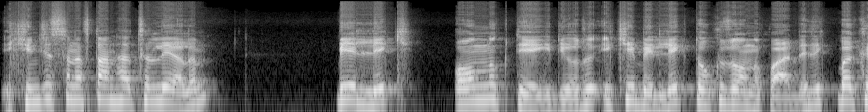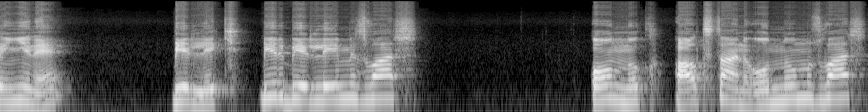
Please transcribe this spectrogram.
İkinci sınıftan hatırlayalım. Birlik, onluk diye gidiyordu. İki birlik, dokuz onluk var dedik. Bakın yine birlik, bir birliğimiz var. Onluk, altı tane onluğumuz var.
